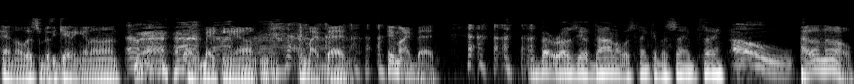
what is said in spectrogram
and Elizabeth getting it on, Oh. like making out in my bed, in my bed. I bet Rosie O'Donnell was thinking the same thing. Oh, I don't know.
